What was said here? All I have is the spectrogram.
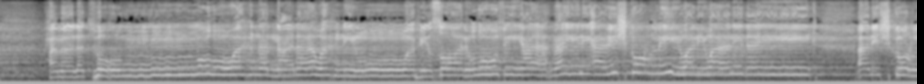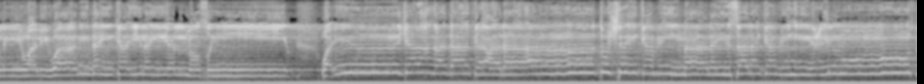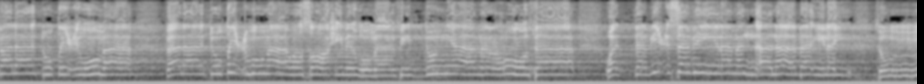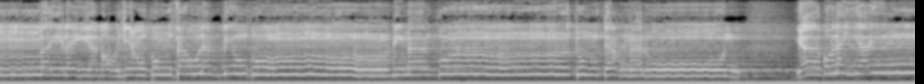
حملته أمه وهنا على وهن وفصاله في عامين. أن اشكر لي ولوالديك أن اشكر لي ولوالديك إلي المصير. وإن جاهداك على أن تشرك بي ما ليس لك به علم فلا تطعهما. فلا تطعهما وصاحبهما في الدنيا معروفا. واتبع سبيل من أناب إلي ثم إلي مرجعكم فأنبئكم بما كنتم تعملون. يا بني إنها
